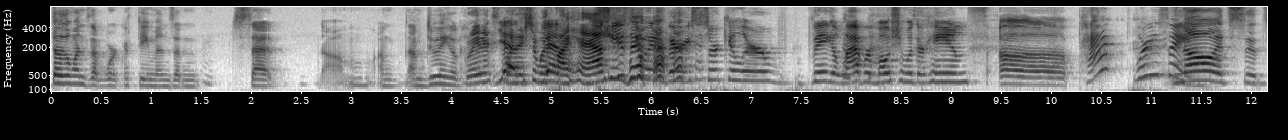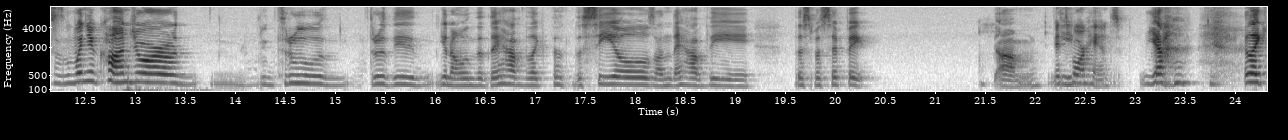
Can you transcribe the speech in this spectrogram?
they're the ones that work with demons and set um i'm, I'm doing a great explanation with my hands. She's doing a very circular, big, elaborate motion with her hands. Uh, Pat, what are you saying? No, it's it's when you conjure through through the you know that they have like the, the seals and they have the the specific um it's e- more hands. yeah like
